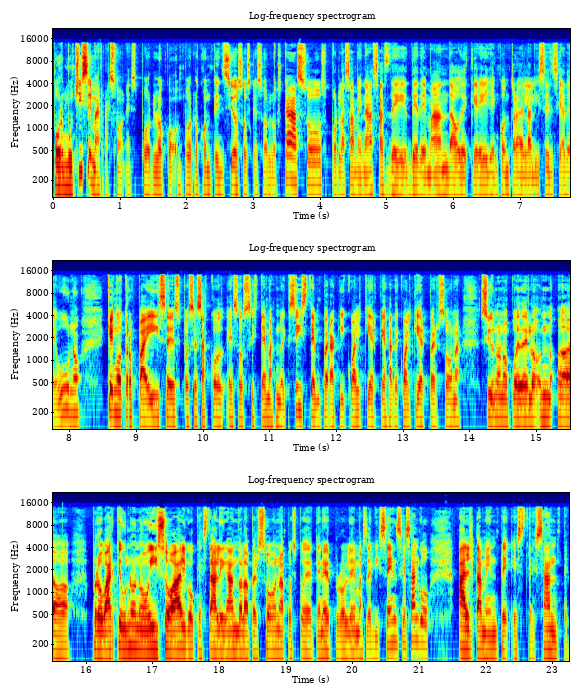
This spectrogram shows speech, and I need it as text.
por muchísimas razones, por lo, por lo contenciosos que son los casos, por las amenazas de, de, demanda o de querella en contra de la licencia de uno, que en otros países pues esas esos sistemas no existen, pero aquí cualquier queja de cualquier persona, si uno no puede uh, probar que uno no hizo algo que está alegando la persona, pues puede tener problemas de licencia, es algo altamente estresante.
